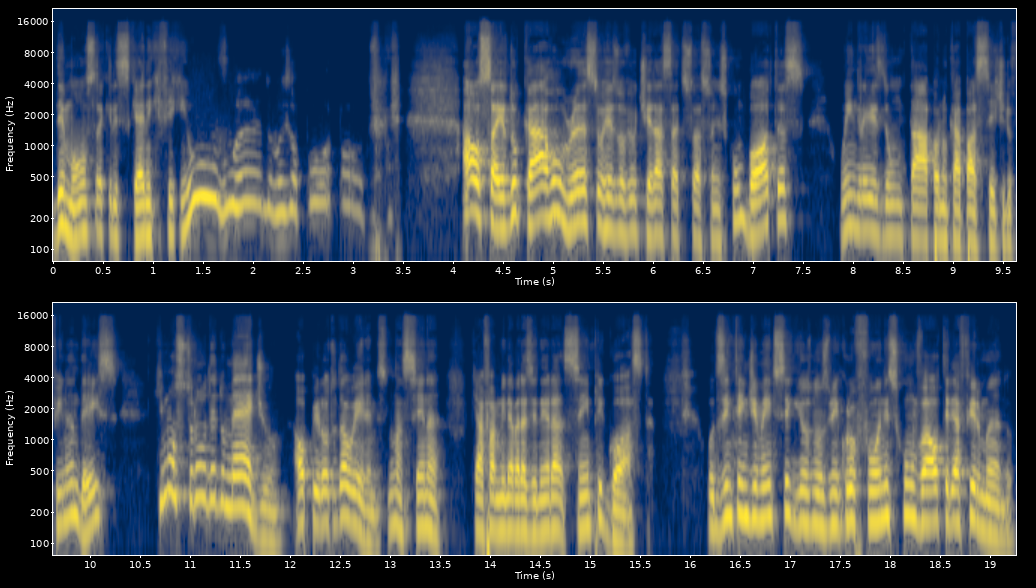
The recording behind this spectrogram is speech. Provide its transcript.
demonstra que eles querem que fiquem uh, voando isopor. Pô. Ao sair do carro, Russell resolveu tirar satisfações com Bottas. O inglês deu um tapa no capacete do finlandês, que mostrou o dedo médio ao piloto da Williams, uma cena que a família brasileira sempre gosta. O desentendimento seguiu nos microfones com Walter afirmando:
